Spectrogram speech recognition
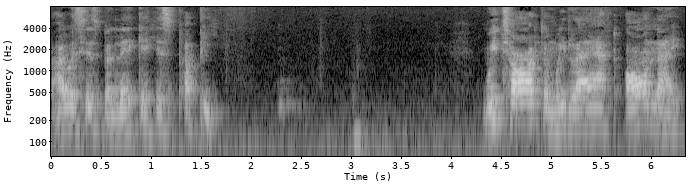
I was his baleke, his puppy. We talked and we laughed all night.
